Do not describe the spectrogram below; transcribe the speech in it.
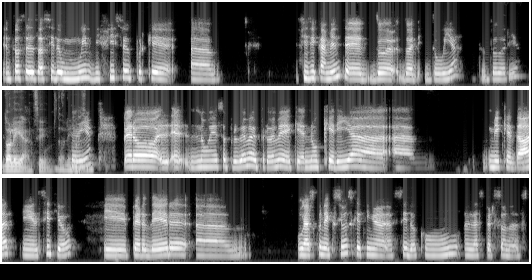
Entonces ha sido muy difícil porque físicamente dolía, Dolía, sí. Dolía. Pero no es el problema, el problema es que no quería me quedar en el sitio y perder las conexiones que tenía sido con las personas.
